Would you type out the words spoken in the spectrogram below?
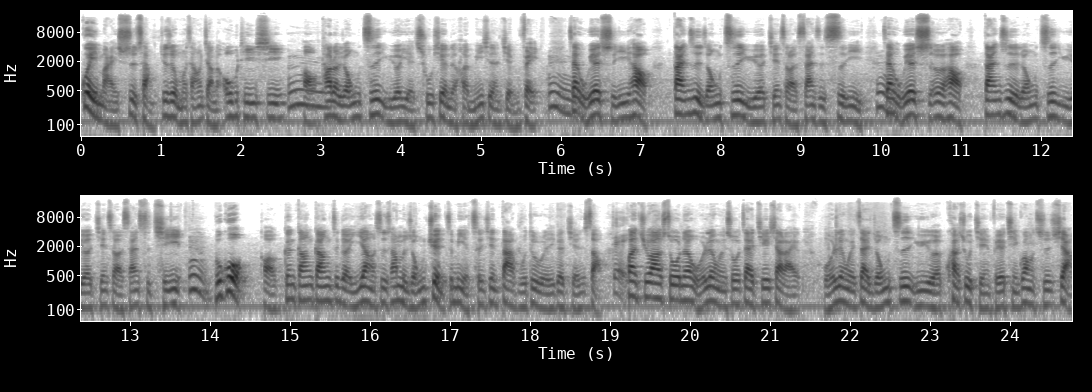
贵买市场就是我们常常讲的 OTC，好、它的融资余额也出现了很明显的减肥。在五月十一号单日融资余额减少了三十四亿，在五月十二号。单日融资余额减少了三十七亿。嗯，不过哦，跟刚刚这个一样，是他们融券这边也呈现大幅度的一个减少。对换句话说呢，我认为说在接下来，我认为在融资余额快速减肥的情况之下，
